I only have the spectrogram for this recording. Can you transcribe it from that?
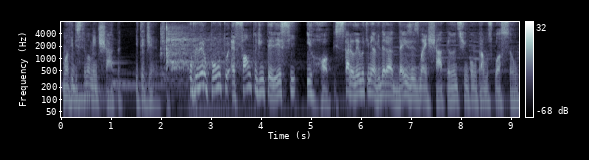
uma vida extremamente chata e tediante. O primeiro ponto é falta de interesse e hobbies. Cara, eu lembro que minha vida era dez vezes mais chata antes de encontrar musculação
